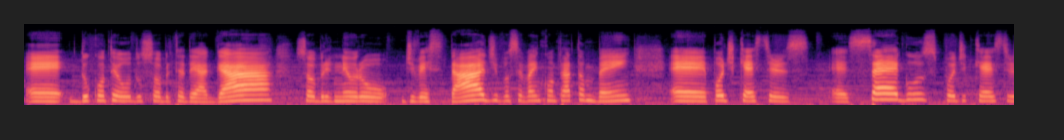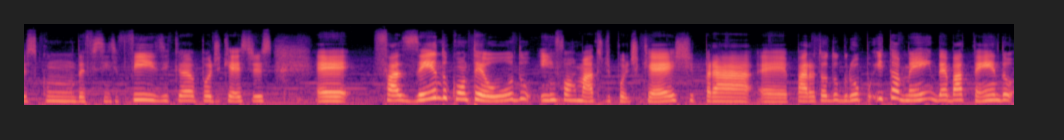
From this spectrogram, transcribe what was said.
é, do conteúdo sobre TDAH, sobre neurodiversidade, você vai encontrar também é, podcasters é, cegos, podcasters com deficiência física, podcasters é, fazendo conteúdo em formato de podcast pra, é, para todo o grupo e também debatendo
